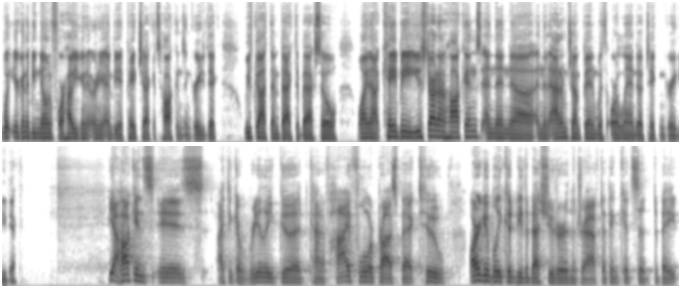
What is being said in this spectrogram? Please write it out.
what you're going to be known for, how you're going to earn your NBA paycheck, it's Hawkins and Grady Dick. We've got them back to back, so why not? KB, you start on Hawkins, and then uh, and then Adam jump in with Orlando taking Grady Dick. Yeah, Hawkins is I think a really good kind of high floor prospect who arguably could be the best shooter in the draft. I think it's a debate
